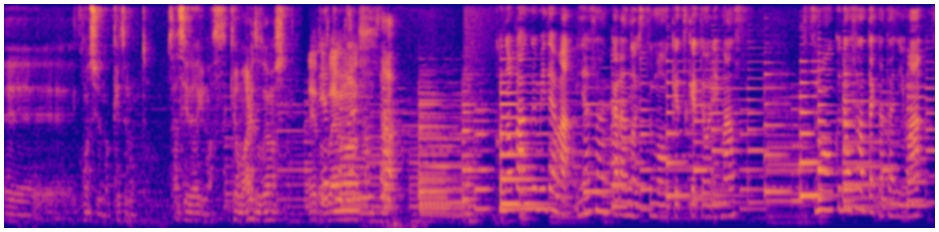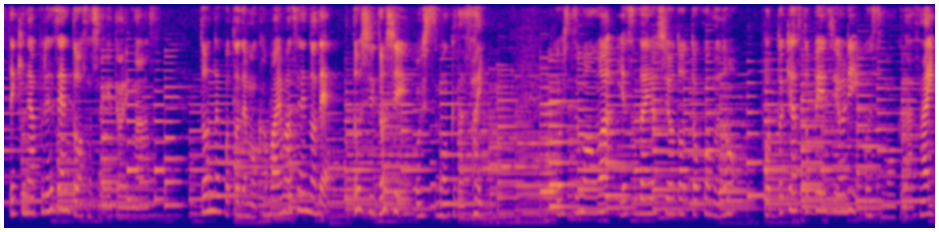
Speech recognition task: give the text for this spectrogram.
えー今週の結論とさせていただきます。今日もありがとうございました。ありがとうございますした。この番組では皆さんからの質問を受け付けております。質問をくださった方には素敵なプレゼントを差し上げております。どんなことでも構いませんのでどしどしご質問ください。ご質問は安田よしお .com のポッドキャストページよりご質問ください。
